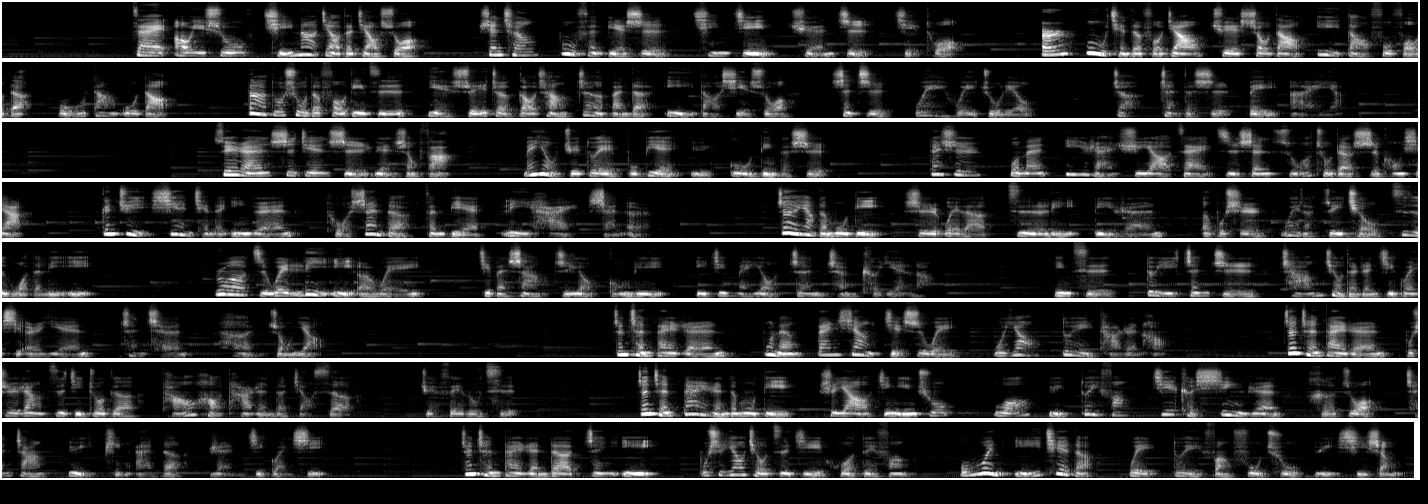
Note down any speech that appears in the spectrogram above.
在奥义书齐那教的教说，宣称不分别是清净全智解脱，而目前的佛教却受到异道附佛的不当误导，大多数的佛弟子也随着高唱这般的异道邪说，甚至蔚为主流，这真的是悲哀呀！虽然世间是缘生法，没有绝对不变与固定的事，但是我们依然需要在自身所处的时空下，根据现前的因缘，妥善的分别利害善恶。这样的目的是为了自利利人，而不是为了追求自我的利益。若只为利益而为，基本上只有功利，已经没有真诚可言了。因此，对于真实长久的人际关系而言，真诚很重要。真诚待人，不能单向解释为我要对他人好。真诚待人，不是让自己做个讨好他人的角色。绝非如此。真诚待人的目的是要经营出我与对方皆可信任、合作、成长与平安的人际关系。真诚待人的真意，不是要求自己或对方不问一切的为对方付出与牺牲。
